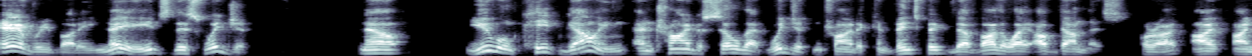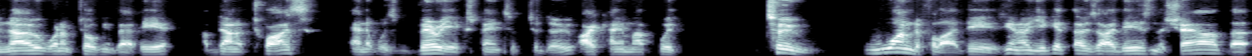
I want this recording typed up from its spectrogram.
Everybody needs this widget." Now, you will keep going and trying to sell that widget and trying to convince people. Now, by the way, I've done this. All right, I I know what I'm talking about here. I've done it twice, and it was very expensive to do. I came up with two wonderful ideas. You know, you get those ideas in the shower. The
